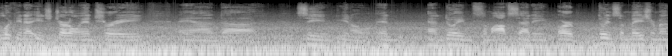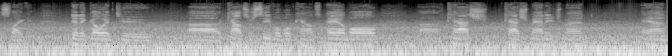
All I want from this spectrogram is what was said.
looking at each journal entry and uh, seeing you know and and doing some offsetting or doing some measurements like did it go into uh, accounts receivable accounts payable uh, cash cash management? And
